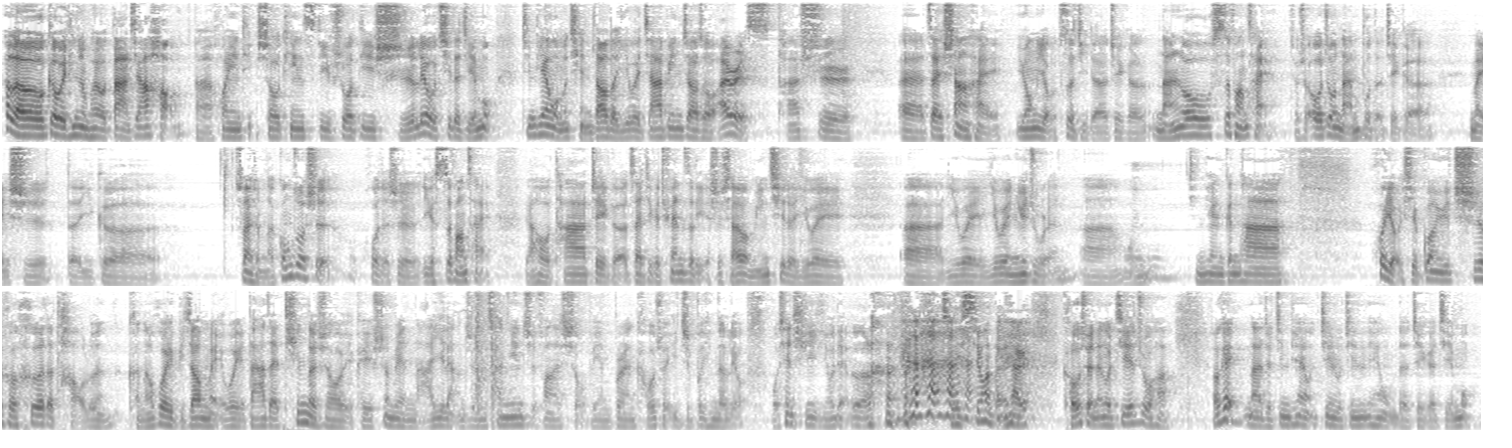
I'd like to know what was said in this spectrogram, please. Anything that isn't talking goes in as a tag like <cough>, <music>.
Hello，各位听众朋友，大家好，啊、欢迎听收听 Steve 说第十六期的节目。今天我们请到的一位嘉宾叫做 Iris，他是呃在上海拥有自己的这个南欧私房菜，就是欧洲南部的这个美食的一个算什么呢？工作室或者是一个私房菜。然后他这个在这个圈子里也是小有名气的一位呃一位一位女主人啊、我们今天跟她。会有一些关于吃和喝的讨论，可能会比较美味。大家在听的时候，也可以顺便拿一两张餐巾纸放在手边，不然口水一直不停的流。我现在其实已经有点饿了，<laughs> 所以希望等一下口水能够接住哈。OK，那就今天进入今天我们的这个节目。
